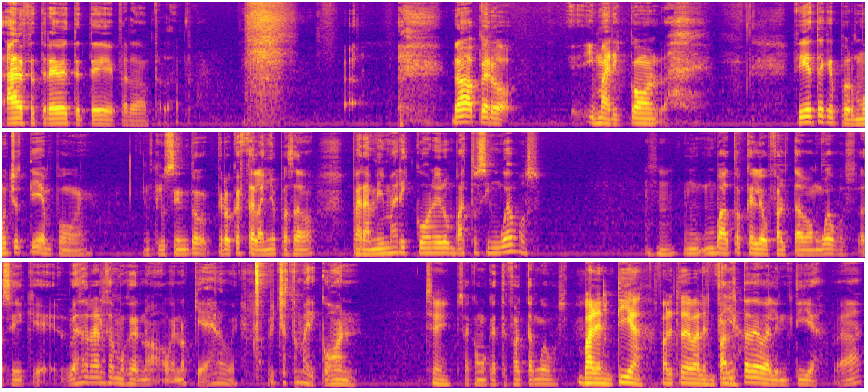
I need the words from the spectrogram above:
Ah, TT, perdón, perdón. perdón. No, pero. Y maricón. Fíjate que por mucho tiempo, güey. Inclusive, creo que hasta el año pasado. Para mí, maricón era un vato sin huevos. Un, un vato que le faltaban huevos. Así que, ¿ves a hablar a esa mujer? No, güey, no quiero, güey. Pichato maricón. Sí. O sea, como que te faltan huevos. Valentía. Falta de valentía. Falta de valentía, ¿verdad?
